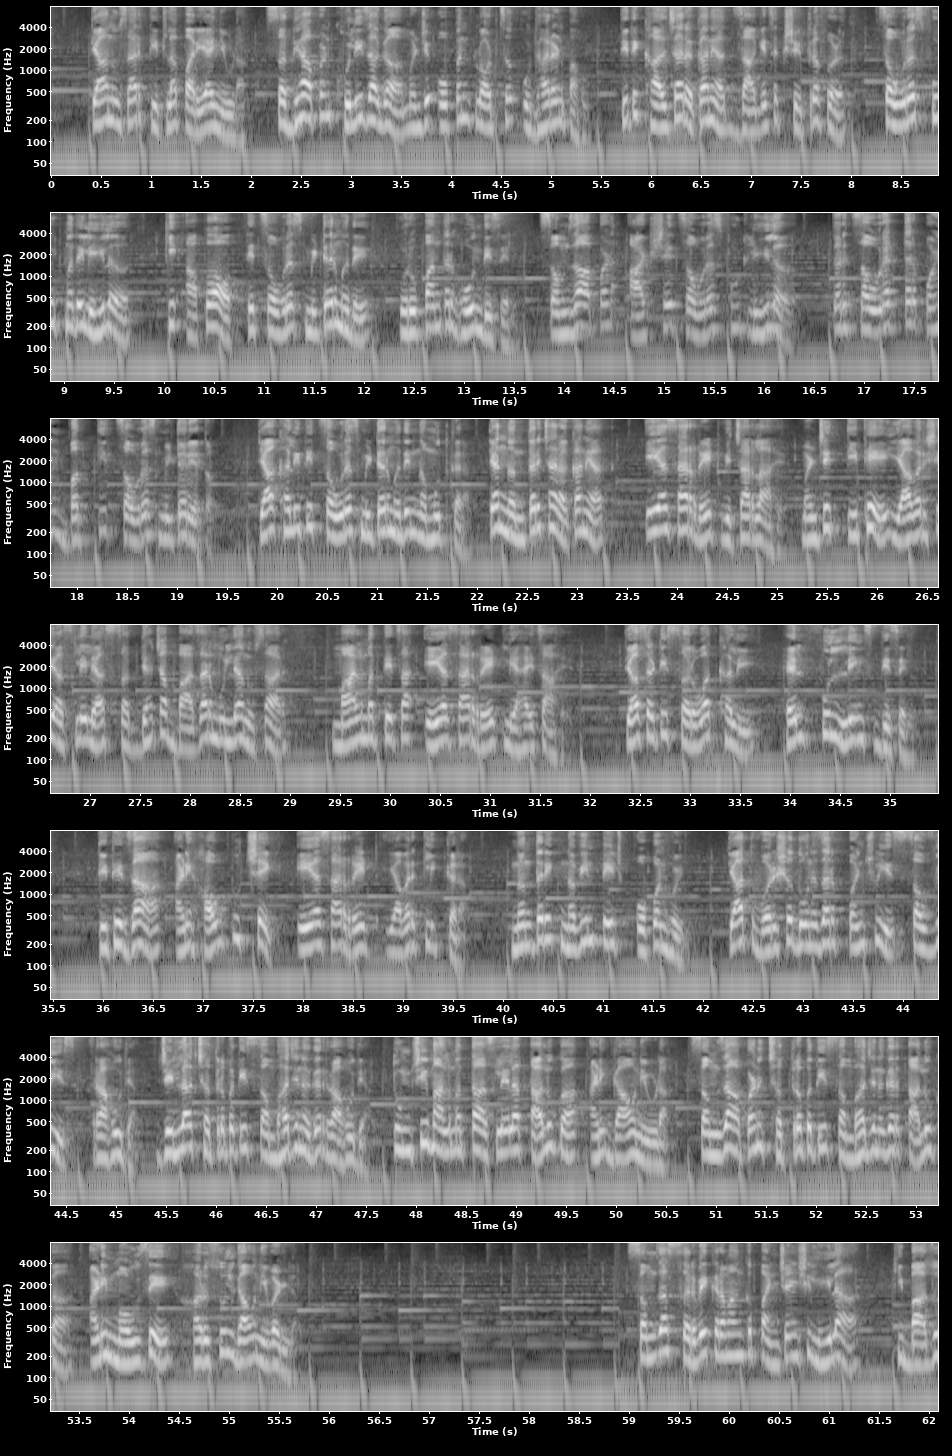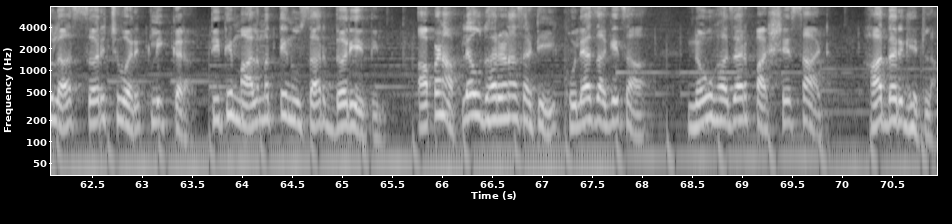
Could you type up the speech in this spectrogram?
त्यानुसार तिथला पर्याय निवडा. सध्या आपण खुली जागा म्हणजे ओपन प्लॉटचं उदाहरण पाहू. तिथे खालच्या रकान्यात जागेचं क्षेत्रफळ चौरस फूटमध्ये लिहिलं की आपोआप ते चौरस मीटरमध्ये रूपांतर होऊन दिसेल. समजा आपण आठशे चौरस फूट लिहिलं तर चौऱ्याहत्तर पॉईंट बत्तीस चौरस मीटर येतं. त्याखाली ते चौरस मीटरमध्ये नमूद करा. त्यानंतरच्या रकान्यात ए एस आर रेट विचारला आहे. म्हणजे तिथे यावर्षी असलेल्या सध्याच्या बाजार मूल्यानुसार मालमत्तेचा ए एस आर रेट लिहायचा आहे. त्यासाठी सर्वात खाली हेल्पफुल लिंक्स दिसेल. तिथे जा आणि how to check A S R rate यावर क्लिक करा. नंतर एक नवीन पेज ओपन होईल. त्यात वर्ष दोन हजार पंचवीस सव्वीस राहू द्या. जिल्हा छत्रपती संभाजीनगर राहू द्या. तुमची मालमत्ता असलेला तालुका आणि गाव निवडा. समजा आपण छत्रपती संभाजीनगर तालुका आणि मौजे हर्सुल गाव निवडलं. समजा सर्वे क्रमांक पंच्याऐंशी लिहिला की बाजूला सर्चवर क्लिक करा. तिथे मालमत्तेनुसार दर येतील. आपण आपल्या उदाहरणासाठी खुल्या जागेचा नऊ हजार पाचशे साठ हा दर घेतला.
